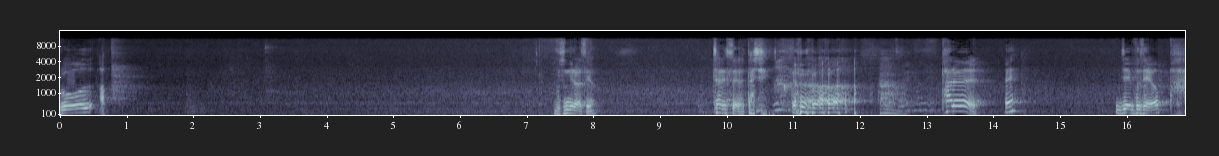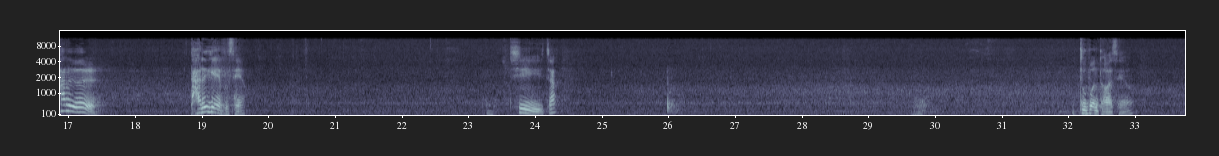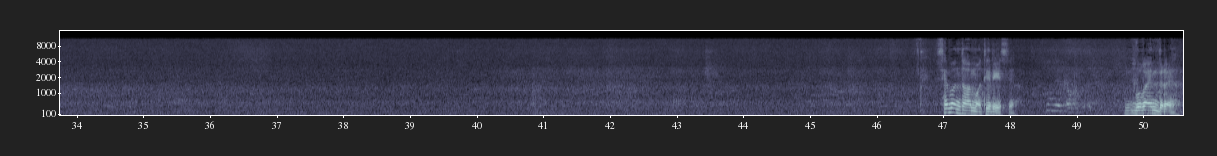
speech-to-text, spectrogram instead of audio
roll up. 무슨 일 하세요? 잘했어요. 다시. 팔을, 예? 이제 보세요. 팔을 다르게 해보세요. 시작. 두 번 더 하세요. 세 번 더 하면 어떻게 되겠어요? 뭐가 힘들어요?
